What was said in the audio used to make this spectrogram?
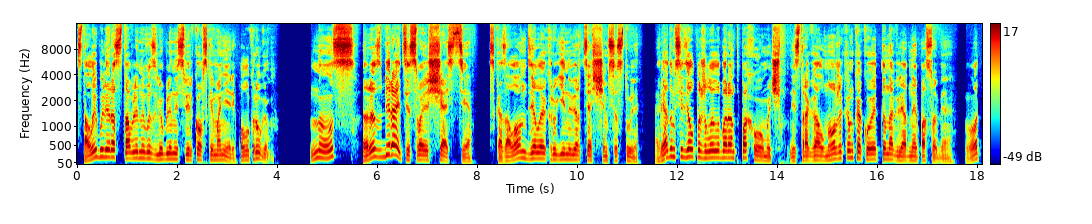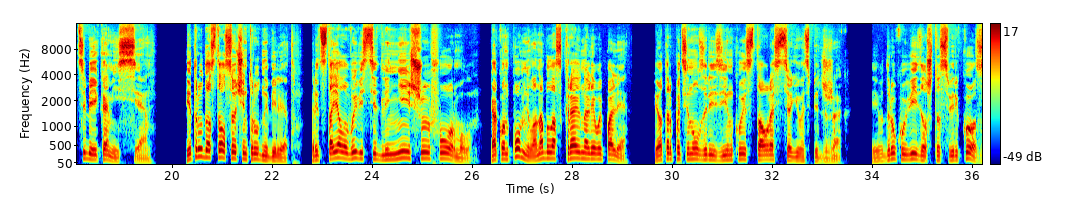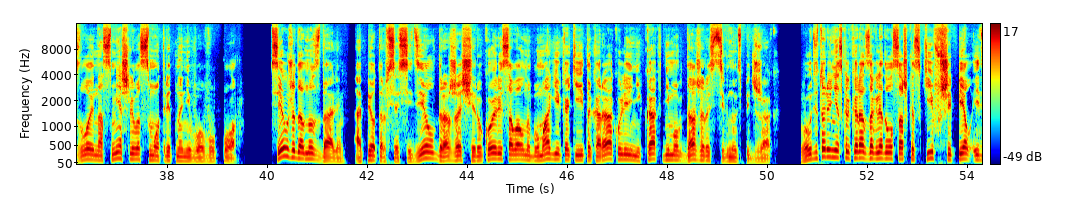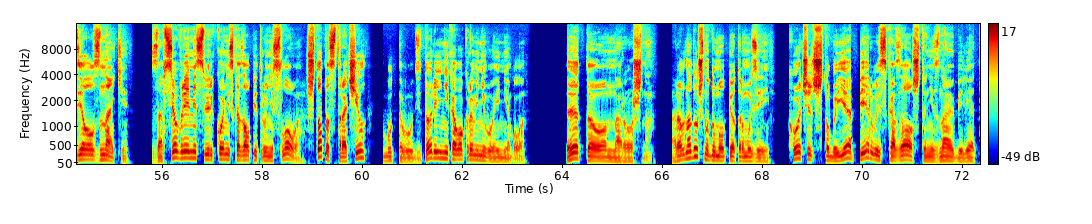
Столы были расставлены в излюбленной сверьковской манере, полукругом. «Ну-с, разбирайте свое счастье», — сказал он, делая круги на вертящемся стуле. Рядом сидел пожилой лаборант Пахомыч и строгал ножиком какое-то наглядное пособие. Вот тебе и комиссия. Петру достался очень трудный билет. Предстояло вывести длиннейшую формулу. Как он помнил, она была с краю на левой поле. Петр потянул за резинку и стал расстегивать пиджак. И вдруг увидел, что Сверько злой насмешливо смотрит на него в упор. Все уже давно сдали, а Петр все сидел, дрожащей рукой рисовал на бумаге какие-то каракули и никак не мог даже расстегнуть пиджак. В аудиторию несколько раз заглядывал Сашка Скиф, шипел и делал знаки. За все время Сверько не сказал Петру ни слова, что-то строчил, будто в аудитории никого кроме него и не было. Это он нарочно. Равнодушно думал Петр Музей. Хочет, чтобы я первый сказал, что не знаю билет.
